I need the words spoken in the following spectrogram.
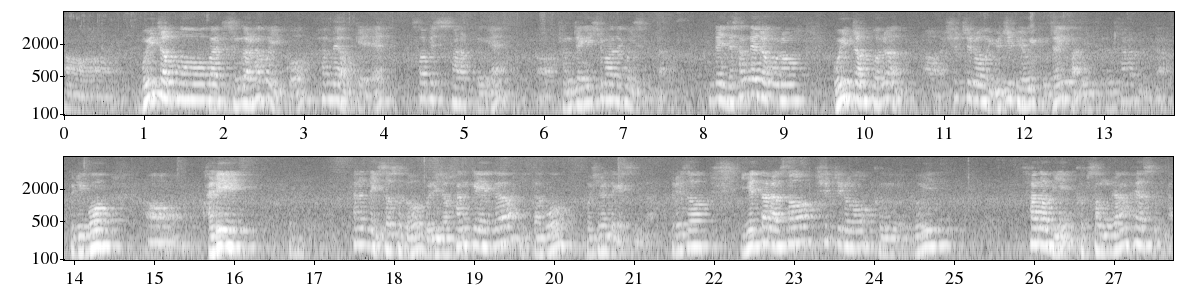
어, 무인점포가 증가를 하고 있고 판매업계에 서비스 산업 등의 어, 경쟁이 심화되고 있습니다. 근데 이제 상대적으로 무인점포는 어, 실제로 유지 비용이 굉장히 많이 드는 산업입니다. 그리고 어, 관리 하는 데 있어서도 물리적 한계가 있다고 보시면 되겠습니다. 그래서 이에 따라서 실제로 그 무인 산업이 급성장하였습니다.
